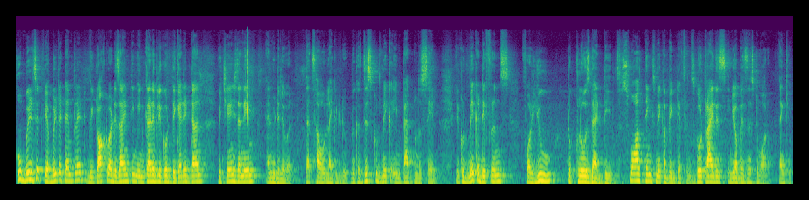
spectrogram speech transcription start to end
Who builds it? We have built a template. We talk to our design team, incredibly good. They get it done. We change the name and we deliver. That's how I would like you to do because this could make an impact on the sale. It could make a difference for you to close that deal. So small things make a big difference. Go try this in your business tomorrow. Thank you.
